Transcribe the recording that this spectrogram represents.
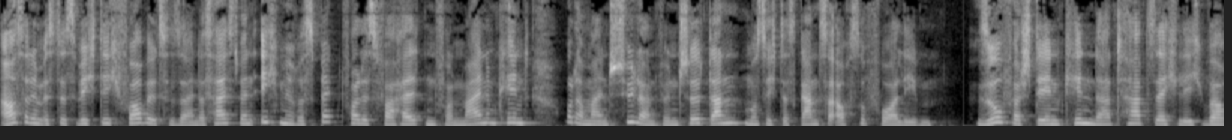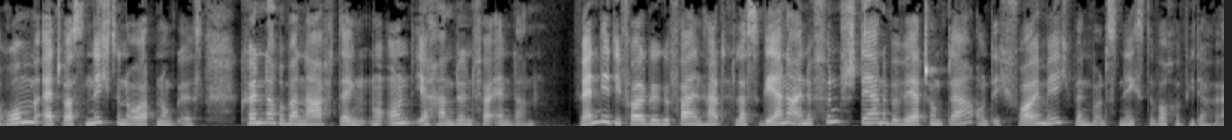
Außerdem ist es wichtig, Vorbild zu sein. Das heißt, wenn ich mir respektvolles Verhalten von meinem Kind oder meinen Schülern wünsche, dann muss ich das Ganze auch so vorleben. So verstehen Kinder tatsächlich, warum etwas nicht in Ordnung ist, können darüber nachdenken und ihr Handeln verändern. Wenn dir die Folge gefallen hat, lass gerne eine 5-Sterne-Bewertung da und ich freue mich, wenn wir uns nächste Woche wieder hören.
